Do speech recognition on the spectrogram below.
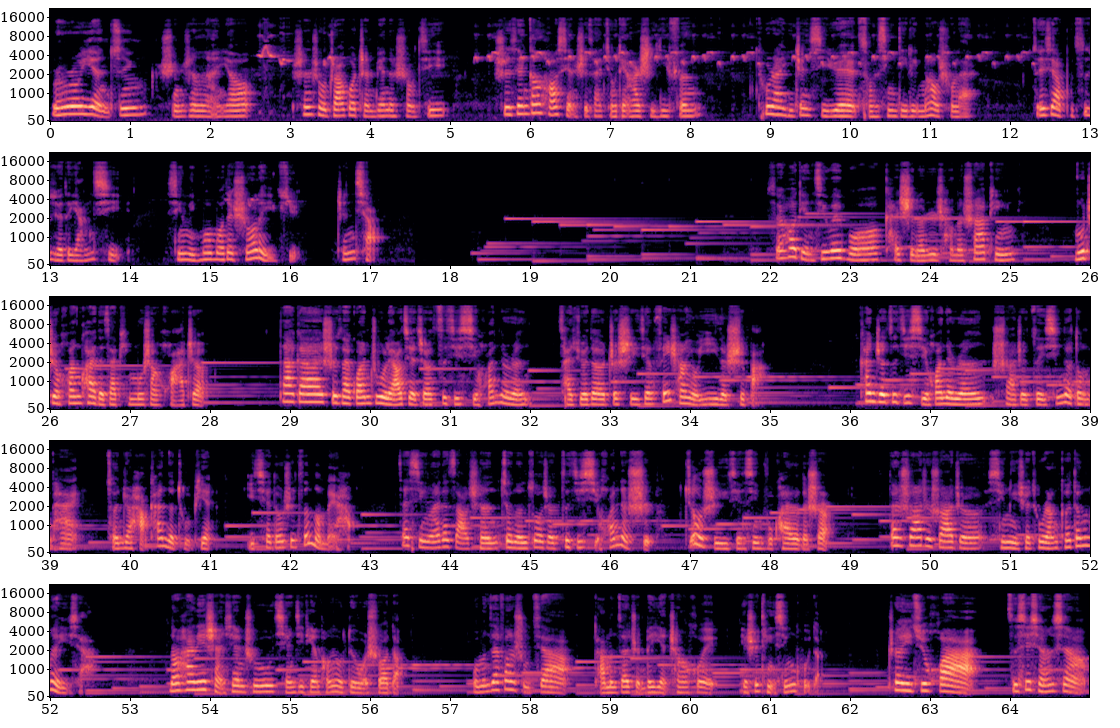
揉揉眼睛，伸伸懒腰，伸手抓过枕边的手机，时间刚好显示在九点二十一分。突然一阵喜悦从心底里冒出来，嘴角不自觉的扬起，心里默默的说了一句：“真巧。”随后点击微博，开始了日常的刷屏，拇指欢快地在屏幕上划着，大概是在关注、了解着自己喜欢的人，才觉得这是一件非常有意义的事吧。看着自己喜欢的人刷着最新的动态，存着好看的图片，一切都是这么美好。在醒来的早晨就能做着自己喜欢的事，就是一件幸福快乐的事儿。但刷着刷着，心里却突然咯噔了一下，脑海里闪现出前几天朋友对我说的：“我们在放暑假，他们在准备演唱会，也是挺辛苦的。”这一句话，仔细想想，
